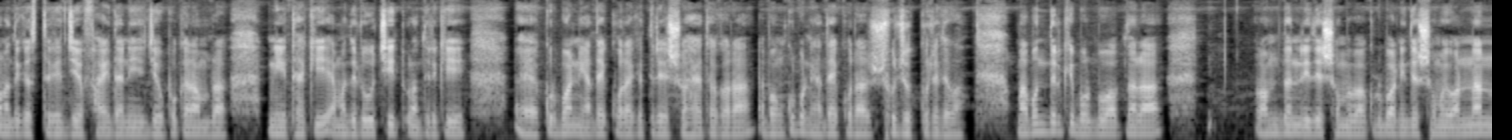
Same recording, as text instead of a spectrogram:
ওনাদের কাছ থেকে যে ফায়দা নিই, যে উপকার আমরা নিয়ে থাকি, আমাদের উচিত ওনাদেরকে কোরবানি আদায় করার ক্ষেত্রে সহায়তা করা এবং কোরবানি আদায় করার সুযোগ করে দেওয়া। মা বোনদেরকে বলব আপনারা রমজান ঈদের সময় বা কুরবান ঈদের সময় অন্যান্য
